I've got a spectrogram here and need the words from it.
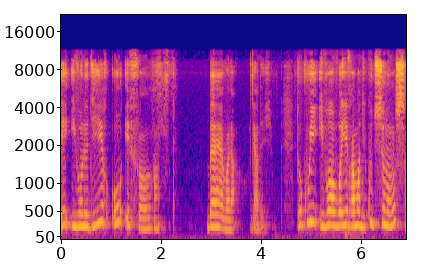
Et ils vont le dire haut et fort. Ben, voilà, regardez. Donc, oui, ils vont envoyer vraiment des coups de semonce.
